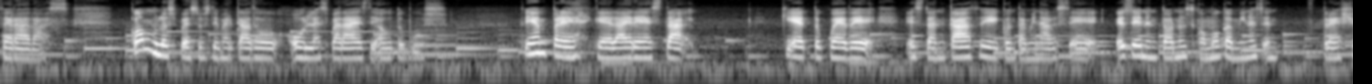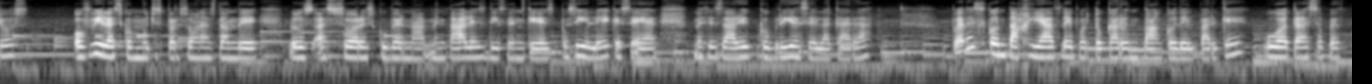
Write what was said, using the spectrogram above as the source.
cerradas, como los puestos de mercado o las paradas de autobús. Siempre que el aire está quieto puede estancarse y contaminarse. Es en entornos como caminos estrechos o filas con muchas personas donde los asesores gubernamentales dicen que es posible que sea necesario cubrirse la cara. Puedes contagiarte por tocar un banco del parque u otras superficies.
